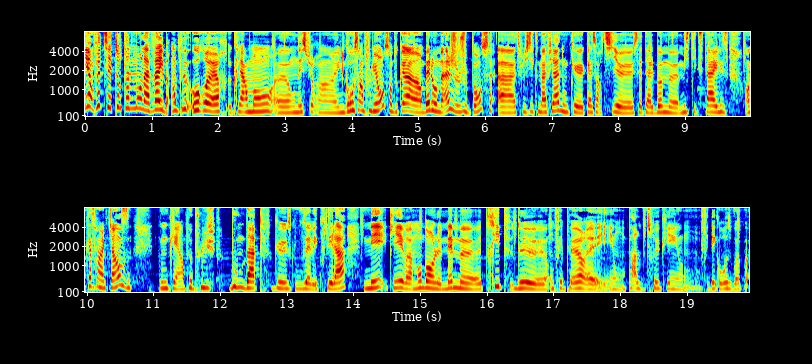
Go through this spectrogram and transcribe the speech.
Et en fait, c'est totalement la vibe un peu horreur, clairement. Euh, on est sur un- une grosse influence, en tout cas, un bel hommage, je pense, à 36 Mafia, donc, euh, qui a sorti euh, cet album Mystic Styles en 95, donc qui est un peu plus boom bap que ce que vous avez écouté là mais qui est vraiment dans le même trip de on fait peur et on parle de trucs et on fait des grosses voix quoi.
